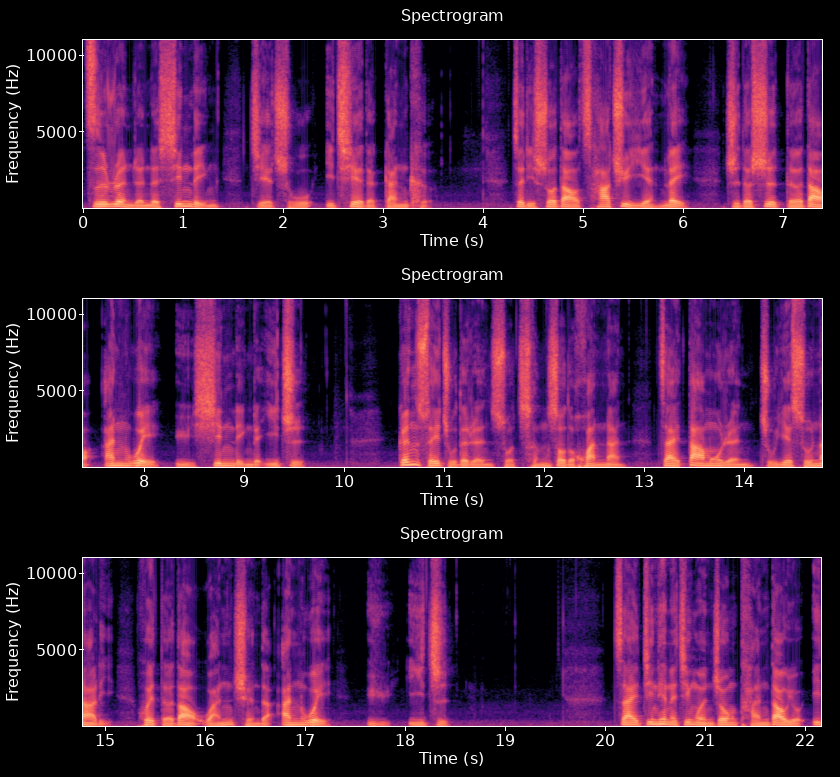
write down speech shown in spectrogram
滋润人的心灵，解除一切的干渴。这里说到擦去眼泪，指的是得到安慰与心灵的医治。跟随主的人所承受的患难，在大牧人主耶稣那里会得到完全的安慰与医治。在今天的经文中谈到有一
